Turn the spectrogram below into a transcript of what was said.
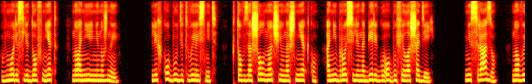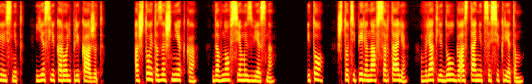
в море следов нет, но они и не нужны. Легко будет выяснить, кто взошел ночью на шнекку, они бросили на берегу обувь и лошадей. Не сразу, но выяснит, если король прикажет. А что это за шнекка, давно всем известно. И то, что теперь она в Сартале, вряд ли долго останется секретом.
